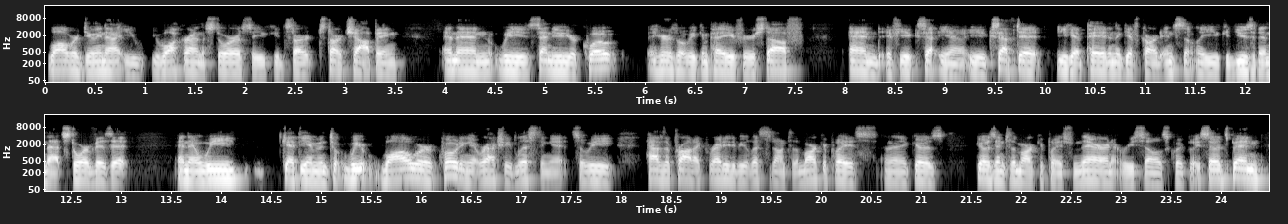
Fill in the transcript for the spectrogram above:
While we're doing that, you you walk around the store so you can start start shopping, and then we send you your quote. Here's what we can pay you for your stuff. And if you accept, you know, you accept it, you get paid in the gift card instantly. You could use it in that store visit, and then we get the inventory. We while we're quoting it, we're actually listing it. So we have the product ready to be listed onto the marketplace, and then it goes goes into the marketplace from there, and it resells quickly. So it's been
